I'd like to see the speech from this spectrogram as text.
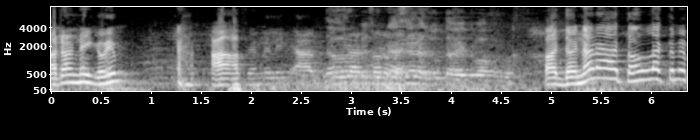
અટાણ નહીં ગયું એમ? આ ફેમિલી આ રૂપિયા ના ના ત્રણ લાખ તમે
